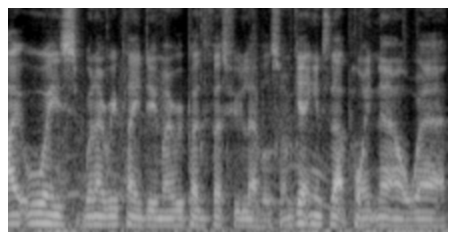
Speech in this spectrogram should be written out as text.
I always, when I replay Doom, I replay the first few levels. So I'm getting into that point now where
